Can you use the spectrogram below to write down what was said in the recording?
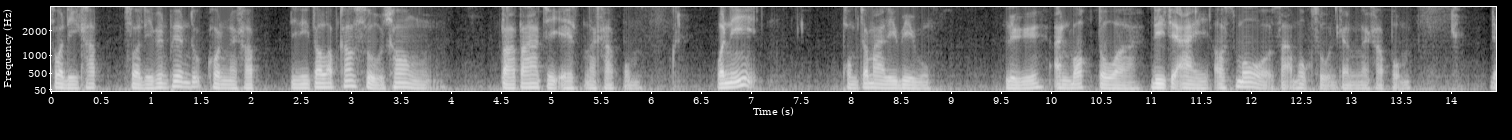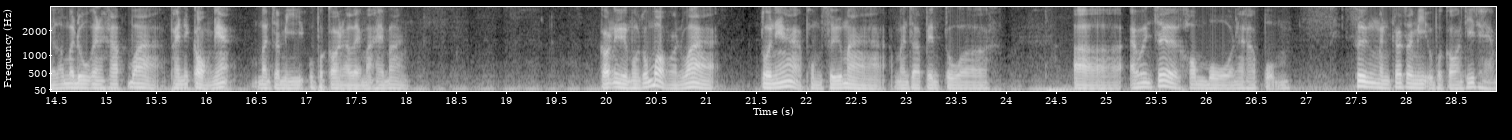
สวัสดีครับ สวัสดีเพื่อนๆทุกคนนะครับยินดีต้อนรับเข้าสู่ช่อง Tata GS นะครับผม วันนี้ผมจะมารีวิว หรือ Unbox ตัว DJI Osmo 360 กันนะครับผม เดี๋ยวเรามาดูกันนะครับว่าภายในกล่องเนี้ยมันจะมีอุปกรณ์อะไรมาให้บ้าง ก่อนอื่นผมต้องบอกก่อนว่า ตัวเนี้ยผมซื้อมามันจะเป็นตัวเอ่อ Avenger Combo นะครับผม ซึ่งมันก็จะมีอุปกรณ์ที่แถม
